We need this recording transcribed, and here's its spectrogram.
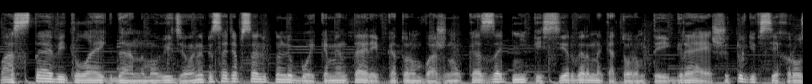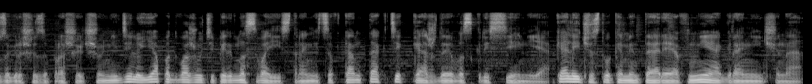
Поставить лайк данному видео и написать абсолютно любой комментарий, в котором важно указать ник и сервер, на котором ты играешь. Итоги всех розыгрышей за прошедшую неделю я подвожу теперь на своей странице ВКонтакте каждое воскресенье. Количество комментариев не ограничено.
